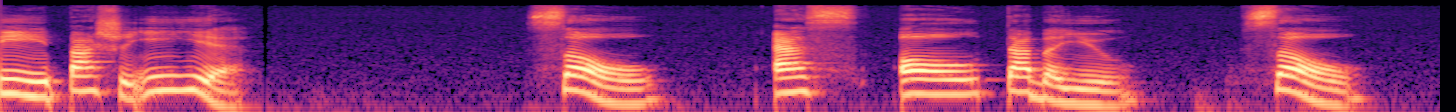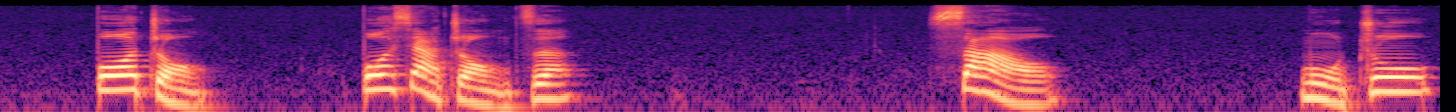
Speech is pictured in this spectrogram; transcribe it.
第八十一页。sow，s o w，sow，播种，播下种子。sow，母猪。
